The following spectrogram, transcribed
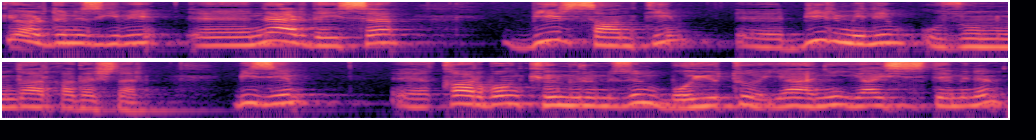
Gördüğünüz gibi e, neredeyse 1 santim e, 1 milim uzunluğunda arkadaşlar. Bizim e, karbon kömürümüzün boyutu yani yay sisteminin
